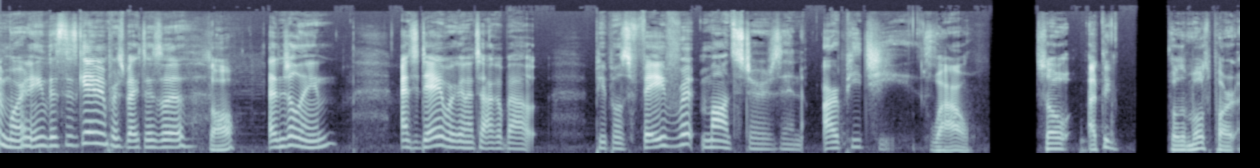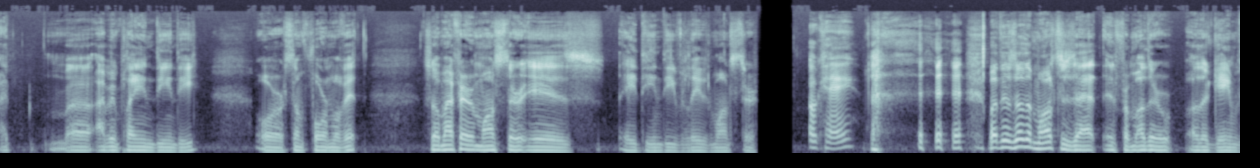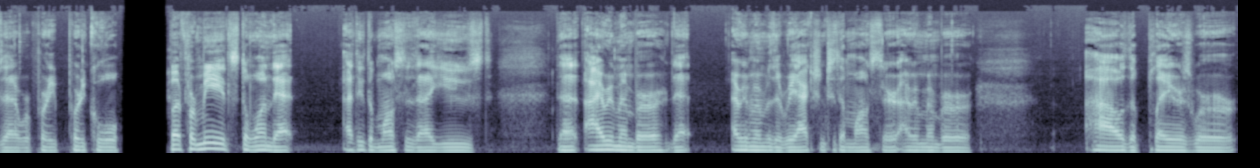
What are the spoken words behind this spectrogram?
Good morning. This is Gaming Perspectives with Saul. Angeline. And today we're going to talk about people's favorite monsters in RPGs. Wow. So I think for the most part, I, uh, I've been playing D and D or some form of it. So my favorite monster is a D and D related monster. Okay. but there's other monsters that and from other other games that were pretty pretty cool. But for me, it's the one that I think the monster that I used that I remember that I remember the reaction to the monster. I remember how the players were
